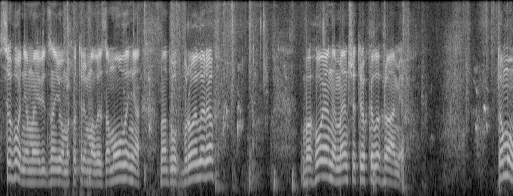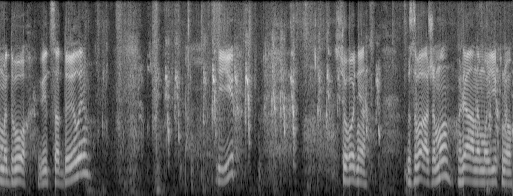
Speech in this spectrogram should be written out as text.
Сьогодні ми від знайомих отримали замовлення на двох бройлерів вагою не менше 3 кг. Тому ми двох відсадили і їх сьогодні зважимо, глянемо їхню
